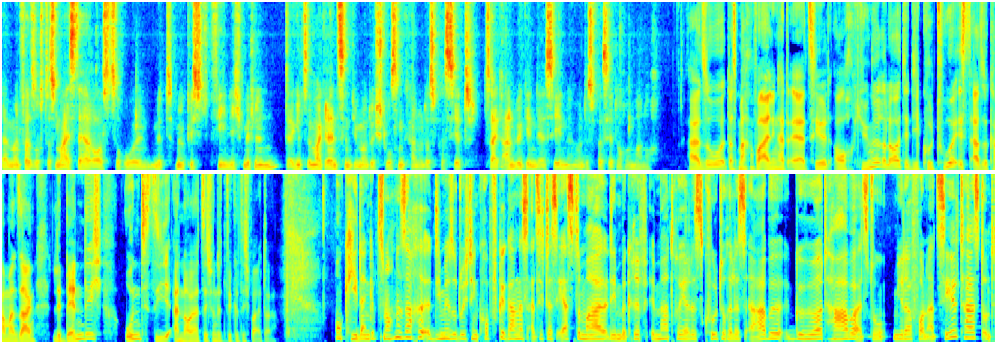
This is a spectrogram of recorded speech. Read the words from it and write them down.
Äh, man versucht das meiste herauszuholen mit möglichst wenig Mitteln. Da gibt es immer Grenzen, die man durchstoßen kann. Und das passiert seit Anbeginn der Szene und das passiert auch immer noch. Also, das machen vor allen Dingen, hat er erzählt, auch jüngere Leute. Die Kultur ist also, kann man sagen, lebendig und sie erneuert sich und entwickelt sich weiter. Okay, dann gibt es noch eine Sache, die mir so durch den Kopf gegangen ist, als ich das erste Mal den Begriff immaterielles kulturelles Erbe gehört habe, als du mir davon erzählt hast. Und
